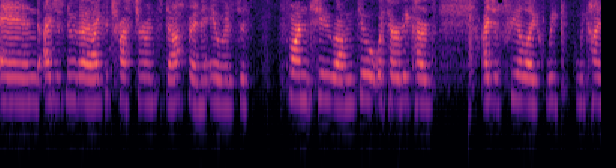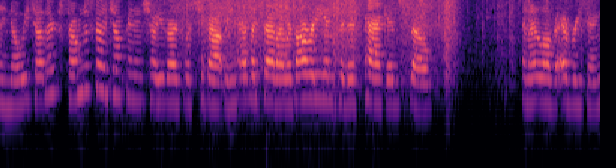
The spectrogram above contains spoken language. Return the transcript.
and I just knew that I could trust her and stuff, and it was just fun to um, do it with her because I just feel like we we kind of know each other. So I'm just going to jump in and show you guys what she got me. As I said, I was already into this package, so, and I love everything.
